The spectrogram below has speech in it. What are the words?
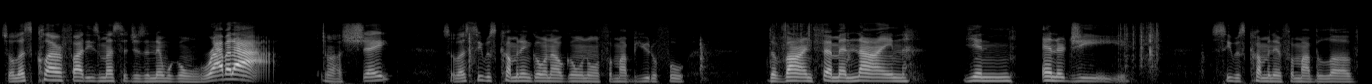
So let's clarify these messages and then we're going to wrap it up. Uh, Shay. So let's see what's coming in, going out, going on for my beautiful divine feminine yin energy. See what's coming in for my beloved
